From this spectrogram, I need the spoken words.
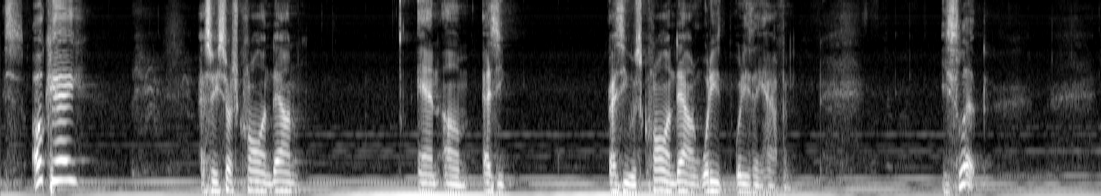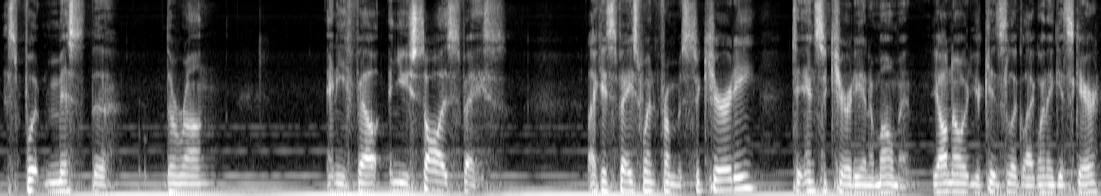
He says, Okay. And so he starts crawling down. And um, as he as he was crawling down, what do you what do you think happened? He slipped. His foot missed the the rung, and he fell. And you saw his face, like his face went from security to insecurity in a moment. Y'all know what your kids look like when they get scared.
